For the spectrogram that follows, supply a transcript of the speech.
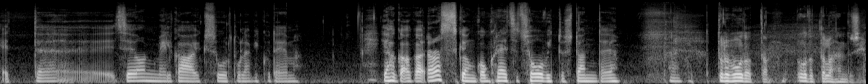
et äh, see on meil ka üks suur tulevikuteema. jah, aga, aga raske on konkreetset soovitust anda jah praegu. tuleb oodata, oodata lahendusi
